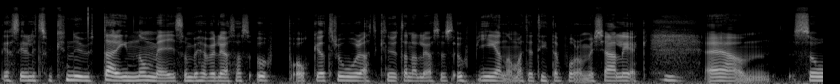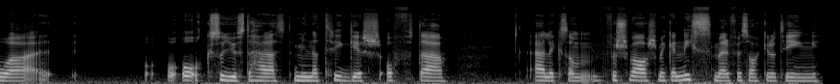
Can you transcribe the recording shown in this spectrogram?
jag ser det lite som knutar inom mig som behöver lösas upp och jag tror att knutarna löses upp genom att jag tittar på dem med kärlek. Mm. Um, så och, och, också just det här att mina triggers ofta är liksom försvarsmekanismer för saker och ting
